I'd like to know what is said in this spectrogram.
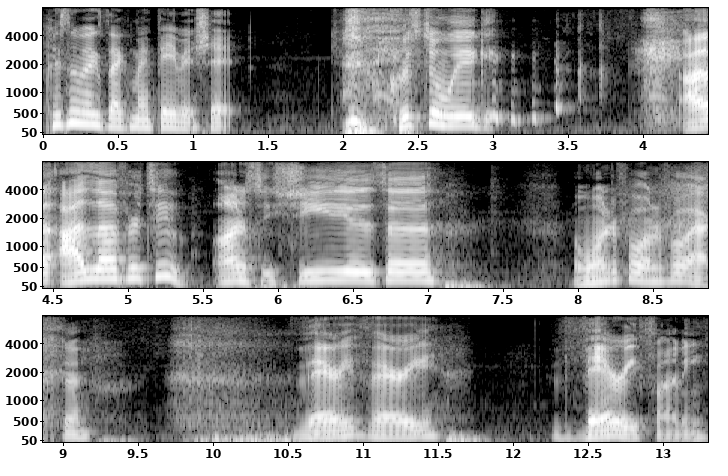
Kristen Wiig's like my favorite shit. Kristen Wiig, I I love her too. Honestly, she is a a wonderful, wonderful actor. Very, very, very funny.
